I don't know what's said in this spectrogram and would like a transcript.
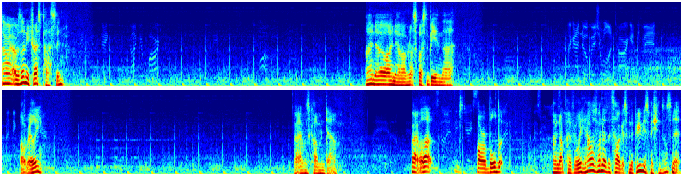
Alright, I was only trespassing. I know, I know, I'm not supposed to be in there. I got no visual on target, Command. I think Oh, really? Right, everyone's calming down. Right, well that's horrible, but turned out perfectly. That was one of the targets from the previous missions, wasn't it?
